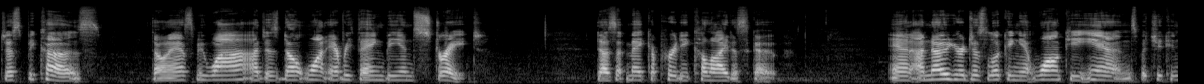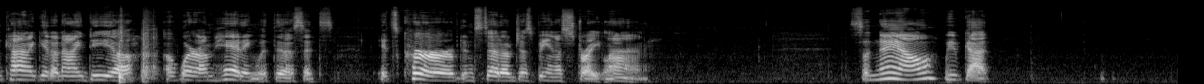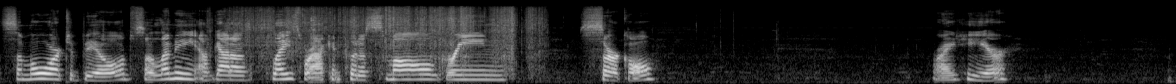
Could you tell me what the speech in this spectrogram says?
Just because. Don't ask me why, I just don't want everything being straight. Doesn't make a pretty kaleidoscope. And I know you're just looking at wonky ends, but you can kind of get an idea of where I'm heading with this. It's, it's curved instead of just being a straight line. So now we've got some more to build. So let me, I've got a place where I can put a small green circle right here,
